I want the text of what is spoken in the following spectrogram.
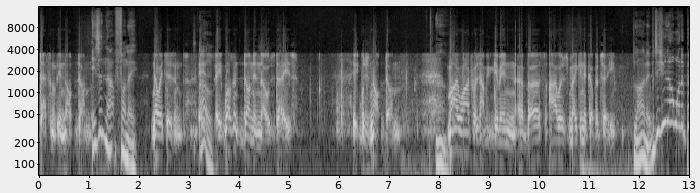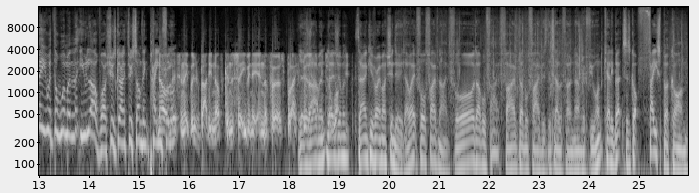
definitely not done. Isn't that funny? No, it isn't. Oh. It's, it wasn't done in those days. It was not done. Oh. My wife was having giving uh, birth. I was making a cup of tea. Blimey. But did you not want to be with the woman that you love while she was going through something painful? No, painful? listen, it was bad enough conceiving it in the first place. Ladies and gentlemen, ladies gentlemen, thank you very much indeed. 08459 455 555 is the telephone number if you want. Kelly Betts has got Facebook on.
